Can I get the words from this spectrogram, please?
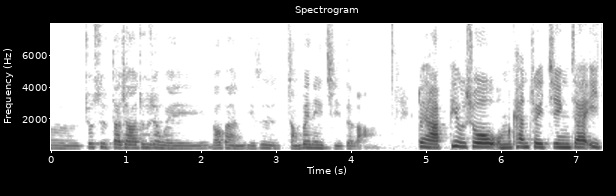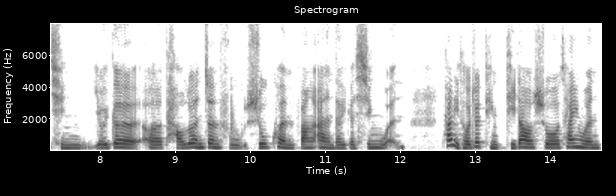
呃，就是大家就是认为老板也是长辈那一级的啦。对啊，譬如说，我们看最近在疫情有一个呃讨论政府纾困方案的一个新闻，它里头就提提到说，蔡英文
